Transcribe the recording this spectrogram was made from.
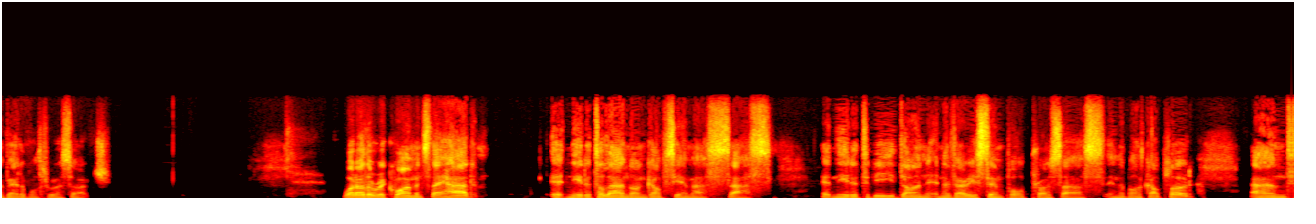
available through a search. What other requirements they had? it needed to land on GovCMS SaaS. It needed to be done in a very simple process in the bulk upload and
